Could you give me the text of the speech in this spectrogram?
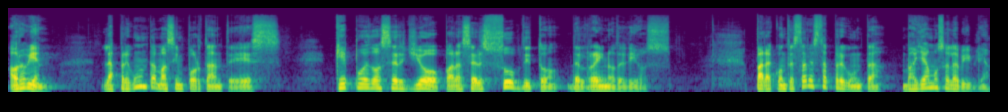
Ahora bien, la pregunta más importante es, ¿qué puedo hacer yo para ser súbdito del reino de Dios? Para contestar esta pregunta, vayamos a la Biblia.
